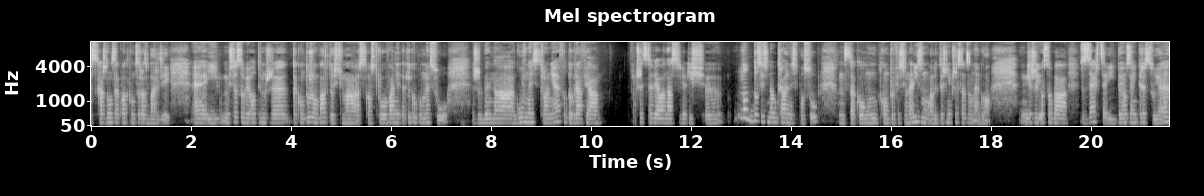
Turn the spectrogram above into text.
z każdą zakładką coraz bardziej. I myślę sobie o tym, że taką dużą wartość ma skonstruowanie takiego pomysłu, żeby na głównej stronie fotografia przedstawiała nas w jakiś y, no, dosyć neutralny sposób, z taką nutką profesjonalizmu, ale też nieprzesadzonego. Jeżeli osoba zechce i to ją zainteresuje,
